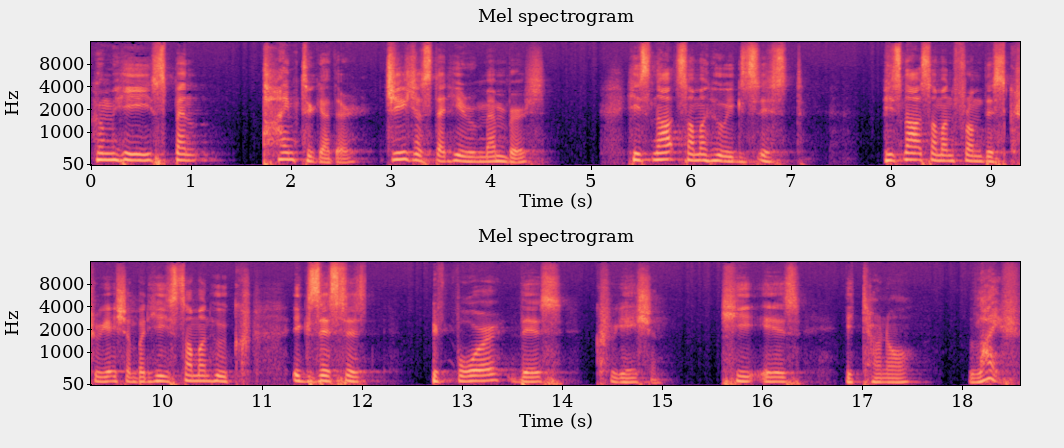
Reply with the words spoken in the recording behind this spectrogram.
whom he spent time together, Jesus that he remembers, he's not someone who exists. He's not someone from this creation, but he's someone who existed before this creation. He is eternal life.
